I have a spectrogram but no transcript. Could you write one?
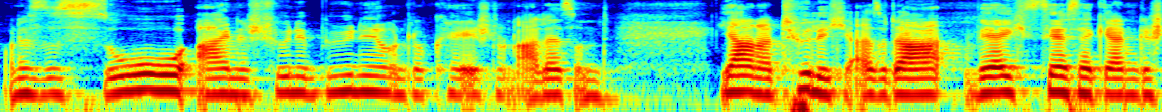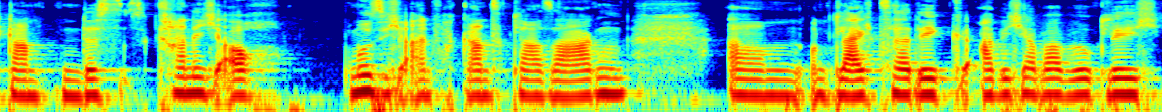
und es ist so eine schöne Bühne und Location und alles. Und ja, natürlich, also da wäre ich sehr, sehr gern gestanden. Das kann ich auch, muss ich einfach ganz klar sagen. Ähm, und gleichzeitig habe ich aber wirklich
